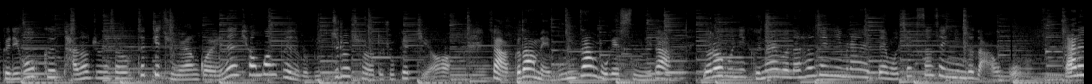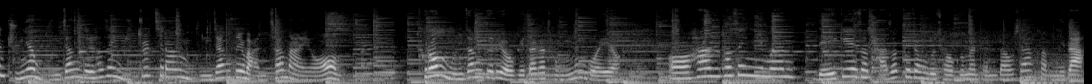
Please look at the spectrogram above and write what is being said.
그리고 그 단어 중에서 특히 중요한 거에는 형광펜으로 밑줄을 쳐도 좋겠지요. 자, 그 다음에 문장 보겠습니다. 여러분이 그날그날 선생님이랑 할 때 뭐 책 선생님도 나오고 다른 중요한 문장들 선생님 밑줄 칠하는 문장들 많잖아요. 그런 문장들을 여기다가 적는 거예요. 어, 한 선생님은 4개에서 5개 정도 적으면 된다고 생각합니다.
